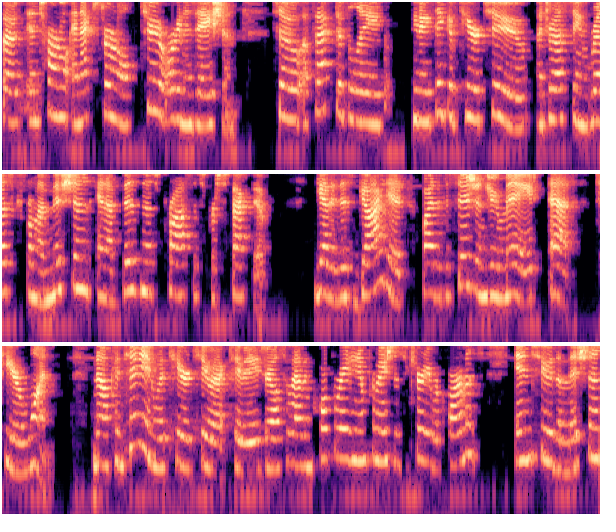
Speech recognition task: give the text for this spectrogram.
both internal and external to your organization. So effectively, you know, you think of tier two addressing risk from a mission and a business process perspective, yet it is guided by the decisions you made at tier one. Now, continuing with tier two activities, we also have incorporating information security requirements into the mission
